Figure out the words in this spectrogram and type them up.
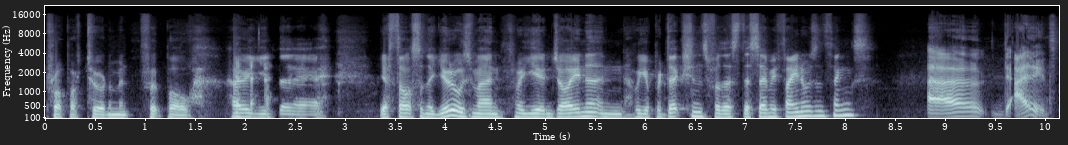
proper tournament football, how are you? The, your thoughts on the Euros, man? Were you enjoying it, and were your predictions for this the semi-finals and things? Uh, I think it's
